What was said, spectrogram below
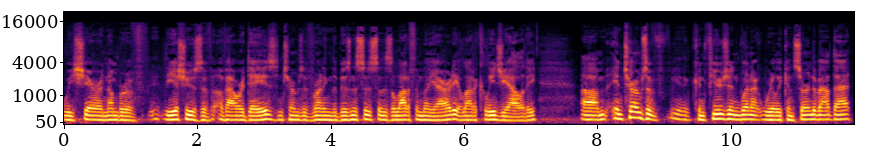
We share a number of the issues of, of our days in terms of running the businesses. So there's a lot of familiarity, a lot of collegiality. Um, in terms of you know, confusion, we're not really concerned about that.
